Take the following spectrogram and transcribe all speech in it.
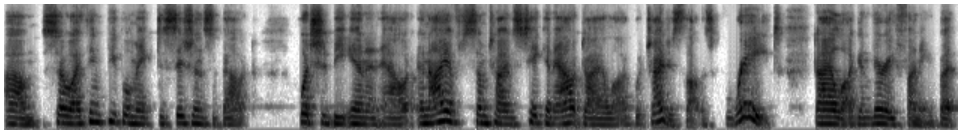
Um, so i think people make decisions about what should be in and out. And I have sometimes taken out dialogue, which I just thought was great dialogue and very funny, but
